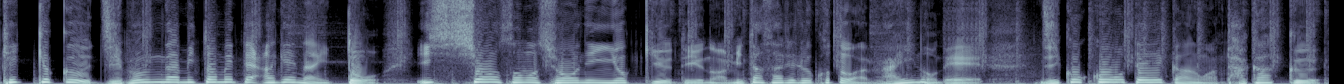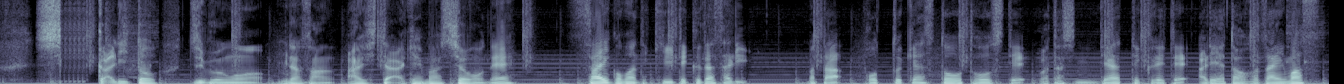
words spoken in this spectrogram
結局自分が認めてあげないと一生その承認欲求っていうのは満たされることはないので自己肯定感は高くしっかりと自分を皆さん愛してあげましょうね。最後まで聞いてくださりまたポッドキャストを通して私に出会ってくれてありがとうございます。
